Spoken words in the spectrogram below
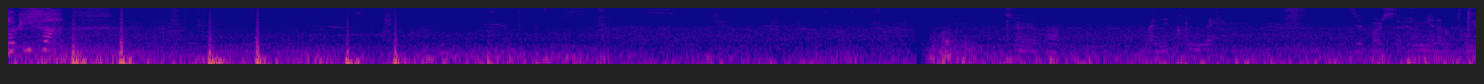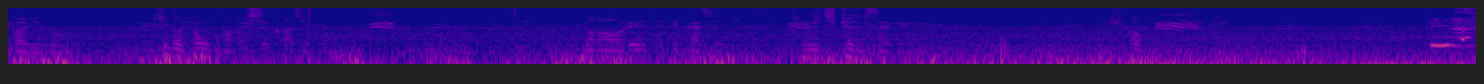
여기서 정혁아 많이 컸네. 이제 벌써 형이랑 동갑이고 키도 형보다 훨씬 커지고 너가 어른이 될 때까지 형이 지켜줬어야 되는데 형. 미안.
